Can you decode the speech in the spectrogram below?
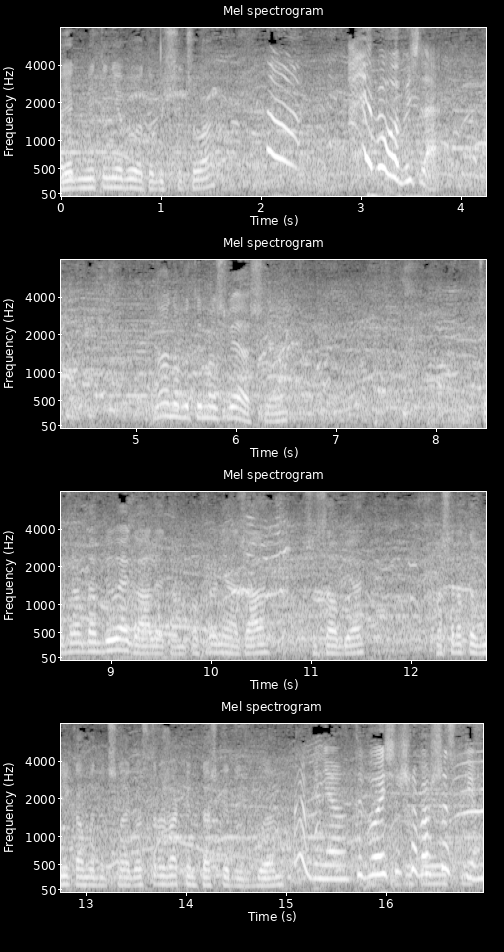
A jak mnie tu nie było, to byś się czuła? Nie byłoby źle. No, no bo ty masz, wiesz, nie? Co prawda byłego, ale tam ochroniarza przy sobie. Masz ratownika medycznego, strażakiem też kiedyś byłem. Pewnie. Ty byłeś już chyba wszystkim.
